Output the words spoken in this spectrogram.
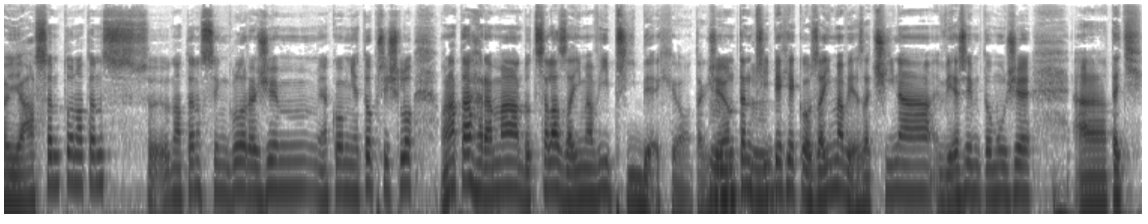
Já jsem to na ten, na ten single režim, jako mně to přišlo, ona ta hra má docela zajímavý příběh, jo, takže mm, on ten mm. příběh jako zajímavě začíná, věřím tomu, že teď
